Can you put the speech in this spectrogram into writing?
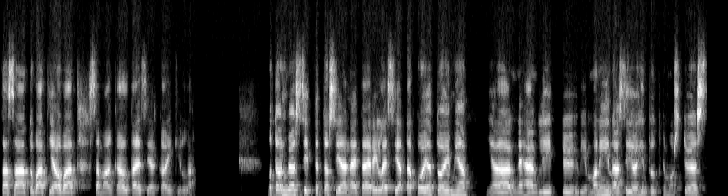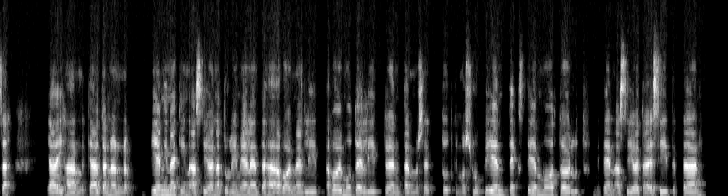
tasaantuvat ja ovat samankaltaisia kaikilla. Mutta on myös sitten tosiaan näitä erilaisia tapoja toimia ja nehän liittyy hyvin moniin asioihin tutkimustyössä ja ihan käytännön pieninäkin asioina tuli mieleen tähän avoimuuteen liittyen tämmöiset tutkimuslupien tekstien muotoilut, miten asioita esitetään.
